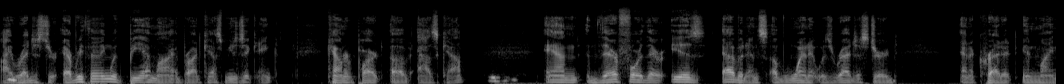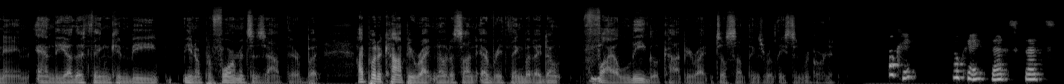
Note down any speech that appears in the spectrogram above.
I mm-hmm. register everything with BMI, Broadcast Music Inc., counterpart of ASCAP. Mm-hmm and therefore there is evidence of when it was registered and a credit in my name. And the other thing can be, you know, performances out there. But I put a copyright notice on everything, but I don't file legal copyright until something's released and recorded. Okay. Okay. That's that's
